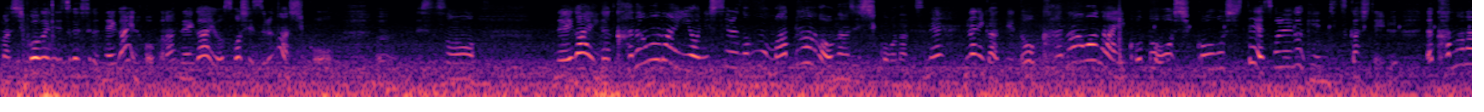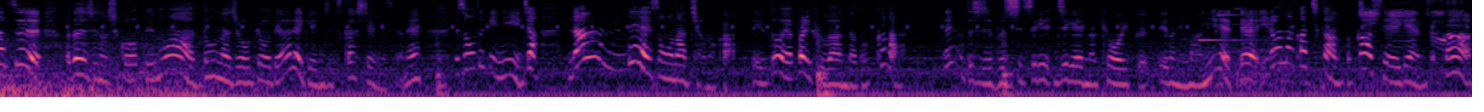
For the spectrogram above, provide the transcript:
まあ、思考が現実化していく願いの方かな。願いを阻止するのは思考、うん、です。その願いが叶わないようにしてるのもまた同じ思考なんですね。何かっていうと叶わないことを思考してそれが現実化している。必ず私たちの思考っていうのはどんな状況であれ現実化してるんですよね。でその時にじゃあなんでそうなっちゃうのかっていうとやっぱり不安だとかね、私物質次元の教育っていうのにまみれていろんな価値観とか制限とか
